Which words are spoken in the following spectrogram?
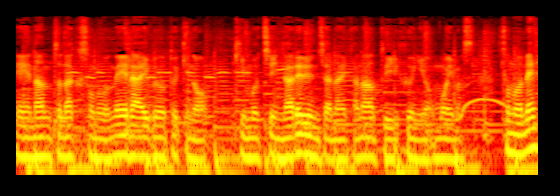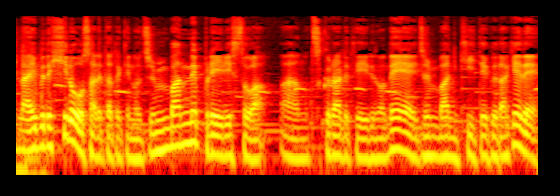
えー、なんとなくそのね、ライブの時の気持ちになれるんじゃないかなというふうに思います。そのね、ライブで披露された時の順番でプレイリストがあの作られているので、順番に聞いていくだけで、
